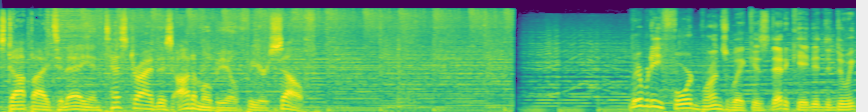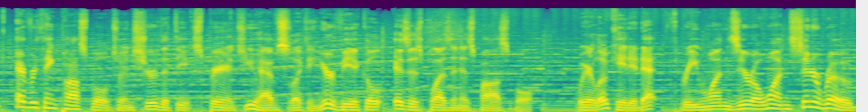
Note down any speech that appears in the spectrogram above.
Stop by today and test drive this automobile for yourself. Liberty Ford Brunswick is dedicated to doing everything possible to ensure that the experience you have selecting your vehicle is as pleasant as possible. We are located at 3101 Center Road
